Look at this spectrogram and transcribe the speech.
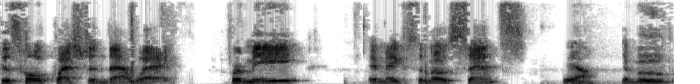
this whole question that way. For me, it makes the most sense. Yeah. To move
